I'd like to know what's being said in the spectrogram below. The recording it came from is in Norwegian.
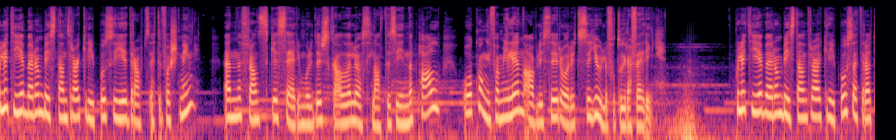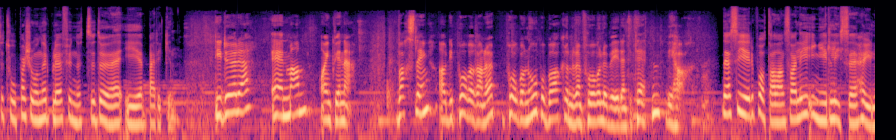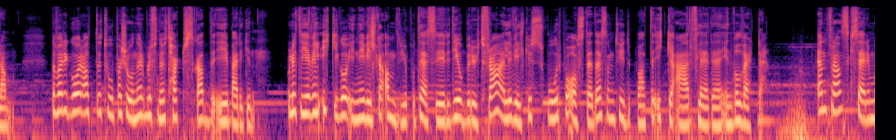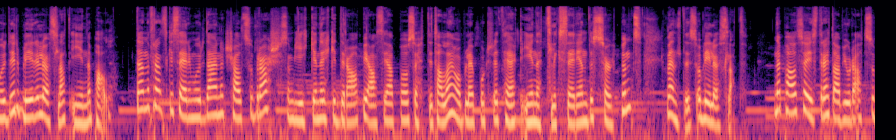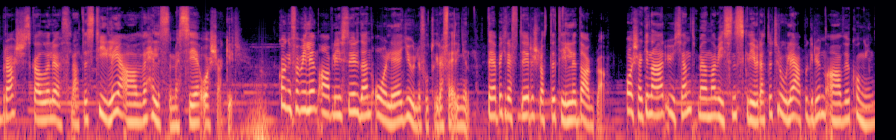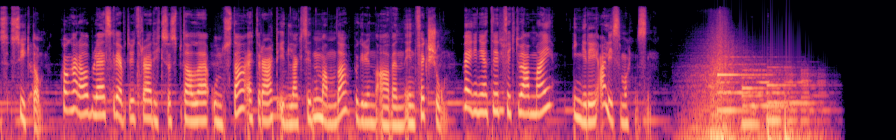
Politiet ber om bistand fra Kripos i drapsetterforskning. En fransk seriemorder skal løslates i Nepal, og kongefamilien avlyser årets julefotografering. Politiet ber om bistand fra Kripos etter at to personer ble funnet døde i Bergen. De døde er en mann og en kvinne. Varsling av de pårørende pågår nå på bakgrunn av den foreløpige identiteten vi har. Det sier påtaleansvarlig Inger Lise Høyland. Det var i går at to personer ble funnet hardt skadd i Bergen. Politiet vil ikke gå inn i hvilke andre hypoteser de jobber ut fra, eller hvilke spor på åstedet som tyder på at det ikke er flere involverte. En fransk seriemorder blir løslatt i Nepal. Den franske seriemorderen Charles Sobrage, som begikk en rekke drap i Asia på 70-tallet og ble portrettert i Netflix-serien The Serpent, ventes å bli løslatt. Nepals høyesterett avgjorde at Sobrage skal løslates tidlig av helsemessige årsaker. Kongefamilien avlyser den årlige julefotograferingen. Det bekrefter Slottet til Dagbladet. Årsaken er ukjent, men avisen skriver at det trolig er pga. kongens sykdom. Kong Harald ble skrevet ut fra Rikshospitalet onsdag etter å ha vært innlagt siden mandag pga. en infeksjon. VG-nyheter fikk du av meg, Ingrid Alice Mortensen.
